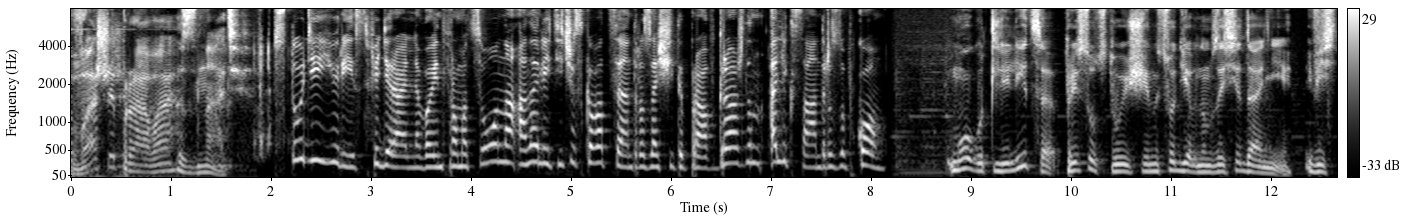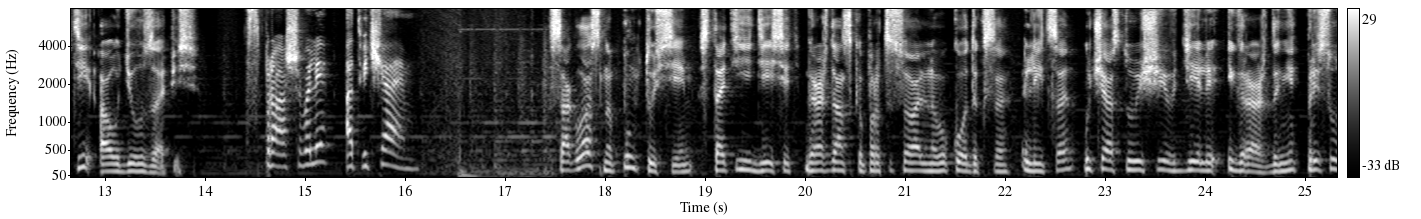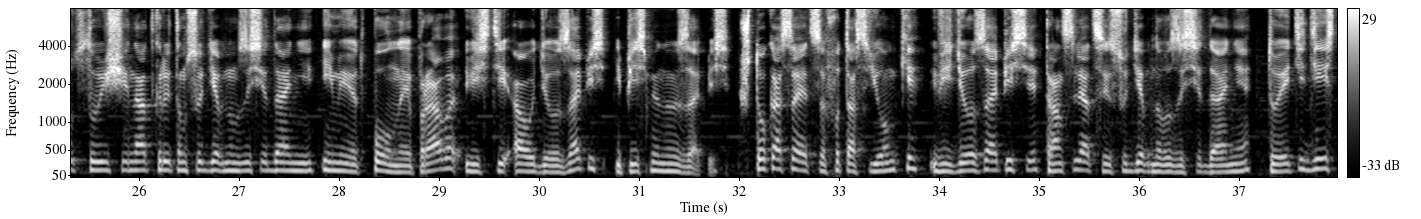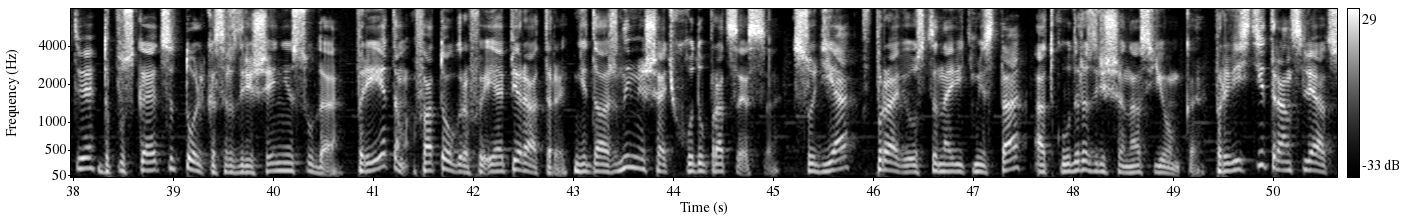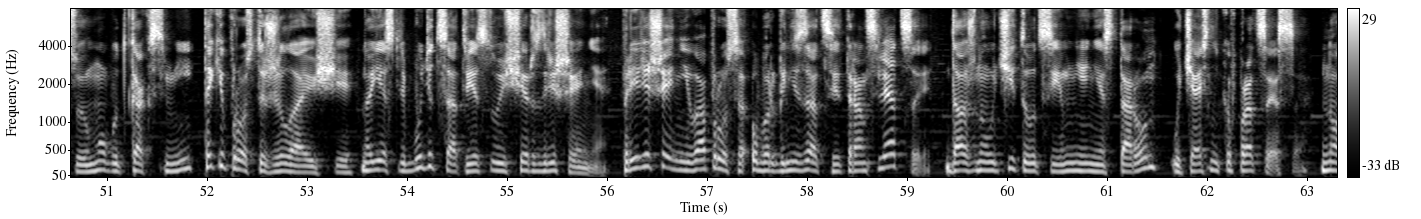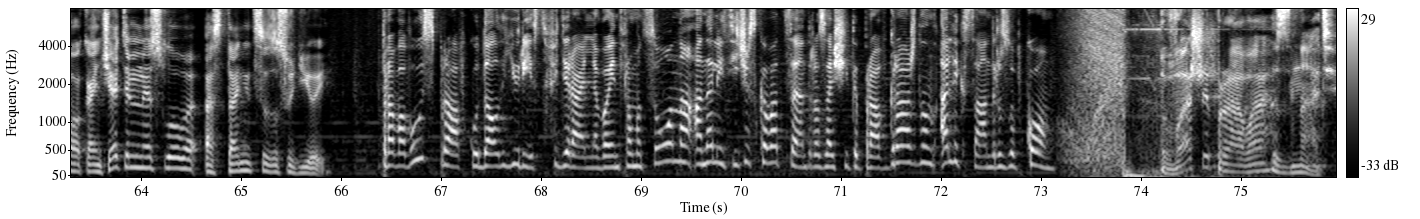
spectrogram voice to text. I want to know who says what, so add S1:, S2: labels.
S1: Ваше право знать.
S2: В студии юрист Федерального информационно-аналитического центра защиты прав граждан Александр Зубко.
S3: Могут ли лица, присутствующие на судебном заседании, вести аудиозапись?
S2: Спрашивали, отвечаем.
S3: Согласно пункту 7 статьи 10 Гражданского процессуального кодекса, лица, участвующие в деле и граждане, присутствующие на открытом судебном заседании, имеют полное право вести аудиозапись и письменную запись. Что касается фотосъемки, видеозаписи, трансляции судебного заседания, то эти действия допускаются только с разрешения суда. При этом фотографы и операторы не должны мешать ходу процесса. Судья вправе установить места места, откуда разрешена съемка. Провести трансляцию могут как СМИ, так и просто желающие, но если будет соответствующее разрешение. При решении вопроса об организации трансляции должно учитываться и мнение сторон, участников процесса. Но окончательное слово останется за судьей.
S2: Правовую справку дал юрист Федерального информационно-аналитического центра защиты прав граждан Александр Зубко.
S1: Ваше право знать.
